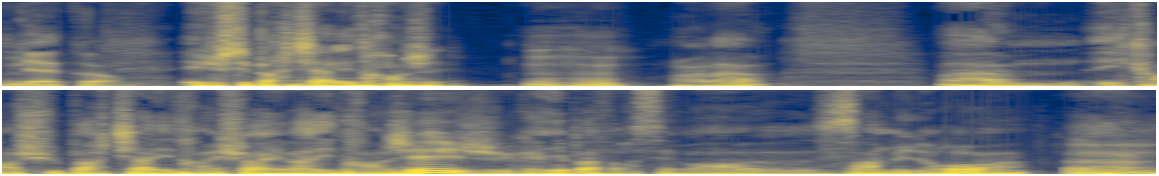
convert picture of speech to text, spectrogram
D'accord. Et je suis parti à l'étranger. Mhm. Voilà. Euh, et quand je suis parti à l'étranger, je suis arrivé à l'étranger, je gagnais pas forcément euh, 100 000 euros. Hein. Euh,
